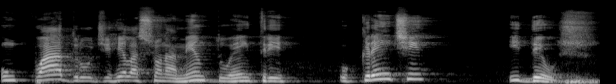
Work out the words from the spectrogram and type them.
um quadro de relacionamento entre o crente e Deus.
